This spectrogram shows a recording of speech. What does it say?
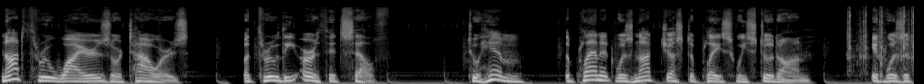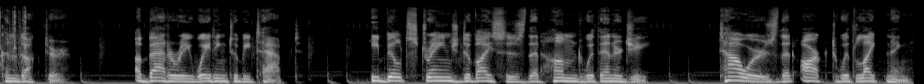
not through wires or towers, but through the Earth itself. To him, the planet was not just a place we stood on. It was a conductor, a battery waiting to be tapped. He built strange devices that hummed with energy, towers that arced with lightning.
